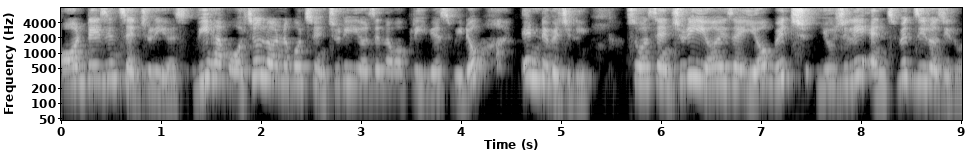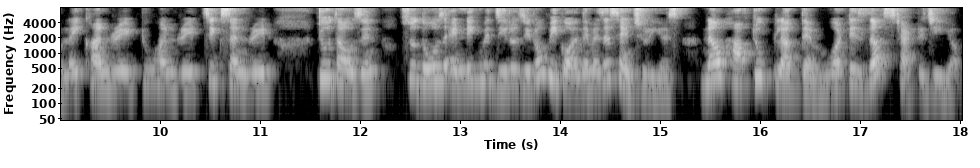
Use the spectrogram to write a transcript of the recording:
odd days in century years? We have also learned about century years in our previous video individually. So a century year is a year which usually ends with 00 zero, like 100 200 600 2000 so those ending with 00 we call them as a century years. Now have to club them. What is the strategy here?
